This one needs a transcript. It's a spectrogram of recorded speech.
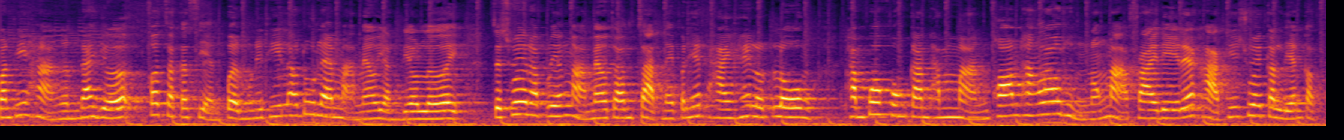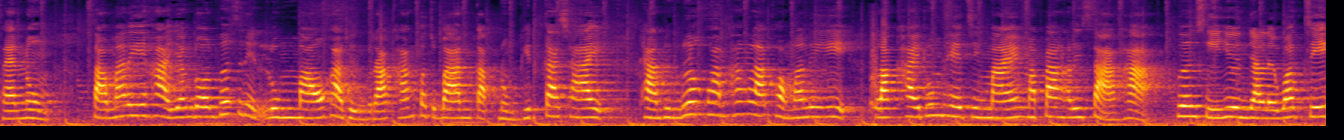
วันที่หาเงินได้เยอะ ก็จะเกษียณเปิดมูลนิธิแล้วดูแลหมาแมวอย่างเดียวเลย จะช่วยรับเลี้ยงหมาแมวจรจัดในประเทศไทยให้ลดลงทำพวกโครงการทำหมันพร้อมทั้งเล่าถึงน้องหมาฟรายเดย์ด้วยค่ะที่ช่วยกันเลี้ยงกับแฟนหนุ่ม สาวมารีค่ะยังโดนเพื่อนสนิทลุมเมาส์ค่ะถึงรักครั้งปัจจุบันกับหนุ่มพิษกาชัย ถามถึงเรื่องความข้างรักของมารีรักใครทุ่มเทจริงไหมมาปางอริสาค่ะ เพื่อนสียืนยันเลยว่าจริง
